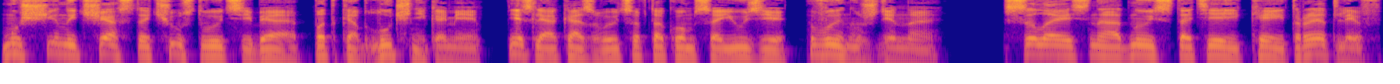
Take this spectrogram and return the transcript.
Мужчины часто чувствуют себя подкаблучниками, если оказываются в таком союзе вынужденно. Ссылаясь на одну из статей Кейт Рэтлиф,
